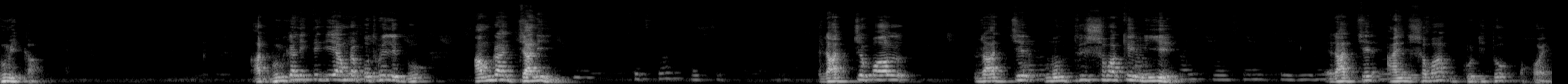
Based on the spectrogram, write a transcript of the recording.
ভূমিকা। আর ভূমিকা লিখতে গিয়ে আমরা প্রথমে লিখব আমরা জানি রাজ্যপাল রাজ্যের মন্ত্রিসভাকে নিয়ে রাজ্যের আইনসভা গঠিত হয়।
